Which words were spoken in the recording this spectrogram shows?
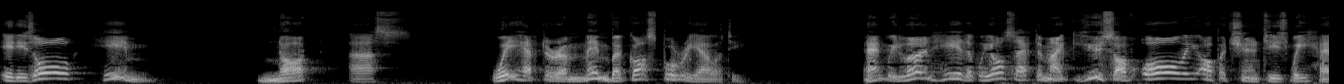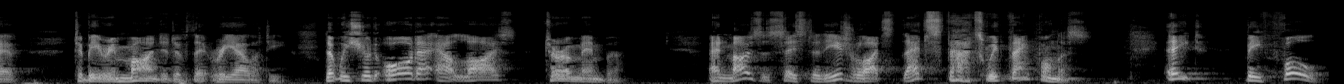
It is all him, not us. We have to remember gospel reality. And we learn here that we also have to make use of all the opportunities we have to be reminded of that reality that we should order our lives to remember. And Moses says to the Israelites, that starts with thankfulness. Eat, be full,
